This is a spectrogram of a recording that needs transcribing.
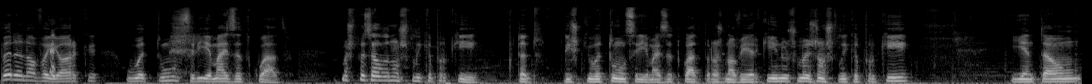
Para Nova Iorque, o atum seria mais adequado. Mas depois ela não explica porquê. Portanto, diz que o atum seria mais adequado para os nova-iorquinos, mas não explica porquê. E então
